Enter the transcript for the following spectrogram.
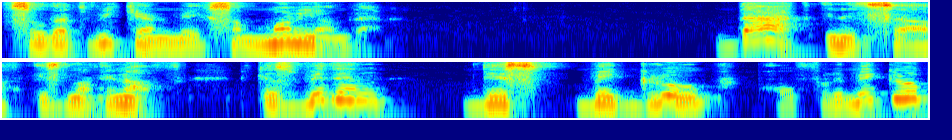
so that we can make some money on them. That in itself is not enough because within this big group, hopefully big group,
